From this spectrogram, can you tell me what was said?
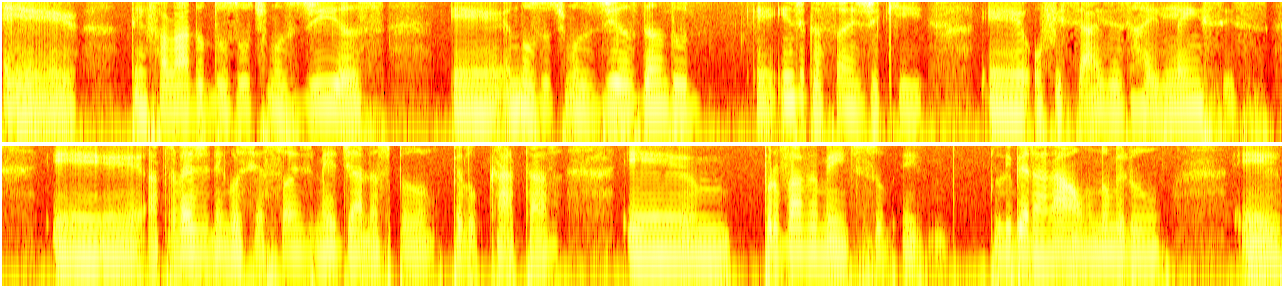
eh, tem falado dos últimos dias, eh, nos últimos dias, dando eh, indicações de que eh, oficiais israelenses, eh, através de negociações mediadas pelo, pelo Qatar, provavelmente liberará um número eh,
